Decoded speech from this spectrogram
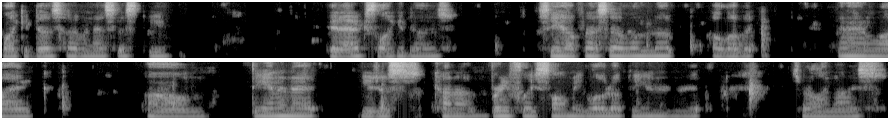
like it does have an SSD. It acts like it does. See how fast that loaded up? I love it. And like, um, the internet. Just kind of briefly saw me load up the internet. It's really nice.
